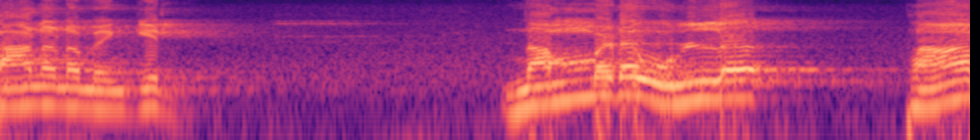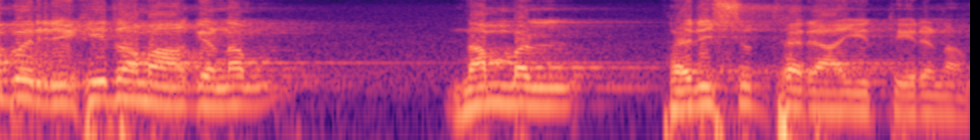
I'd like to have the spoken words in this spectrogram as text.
കാണണമെങ്കിൽ നമ്മുടെ ഉള്ള് പാപരഹിതമാകണം നമ്മൾ പരിശുദ്ധരായി തീരണം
